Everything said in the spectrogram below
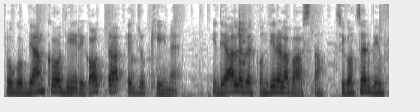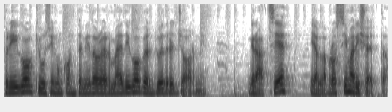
Sugo bianco di ricotta e zucchine, ideale per condire la pasta. Si conservi in frigo chiuso in un contenitore ermetico per 2-3 giorni. Grazie e alla prossima ricetta!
